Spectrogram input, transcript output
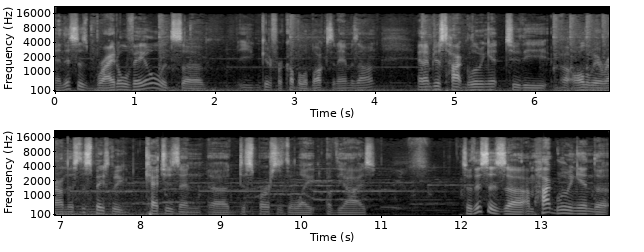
And this is bridal veil. It's uh, you can get it for a couple of bucks on Amazon. And I'm just hot gluing it to the uh, all the way around this. This basically catches and uh, disperses the light of the eyes. So this is uh, I'm hot gluing in the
